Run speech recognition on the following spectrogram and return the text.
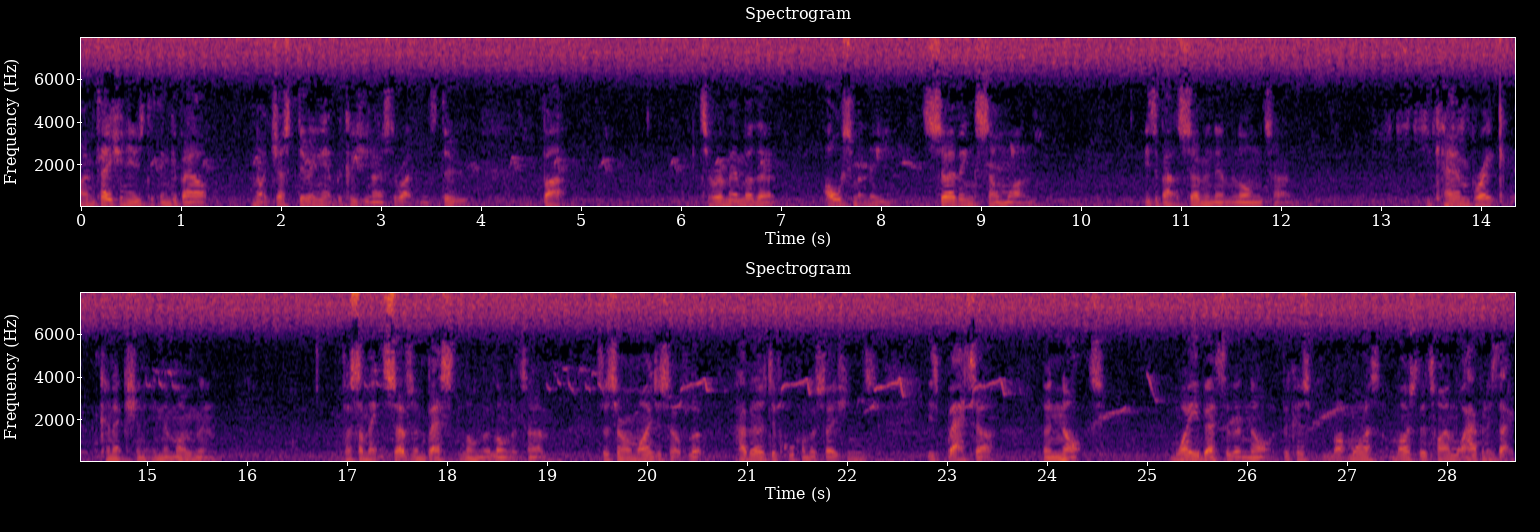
My invitation here is to think about not just doing it because you know it's the right thing to do, but to remember that ultimately serving someone is about serving them long term. You can break connection in the moment for something that serves them best longer, longer term. So to remind yourself, look, having those difficult conversations is better than not way better than not because most most of the time what happens is that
